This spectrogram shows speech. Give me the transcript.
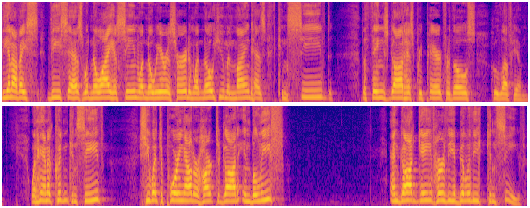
The NIV says, What no eye has seen, what no ear has heard, and what no human mind has conceived, the things God has prepared for those who love him. When Hannah couldn't conceive, she went to pouring out her heart to God in belief, and God gave her the ability to conceive.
